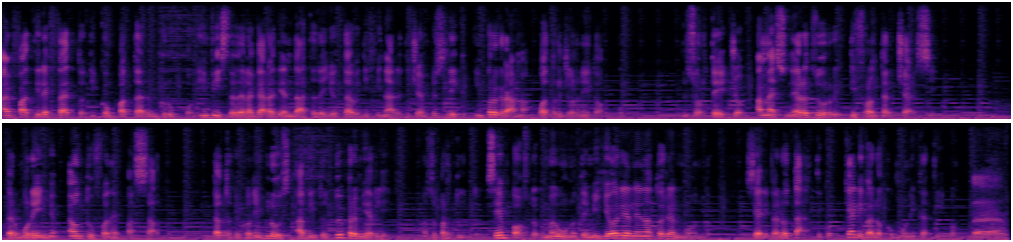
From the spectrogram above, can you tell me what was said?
ha infatti l'effetto di compattare il gruppo in vista della gara di andata degli ottavi di finale di Champions League in programma quattro giorni dopo. Il sorteggio ha messo i nerazzurri di fronte al Chelsea. Per Mourinho è un tuffo nel passato, dato che con i Blues ha vinto due Premier League, ma soprattutto si è imposto come uno dei migliori allenatori al mondo sia a livello tattico che a livello comunicativo. Uh,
